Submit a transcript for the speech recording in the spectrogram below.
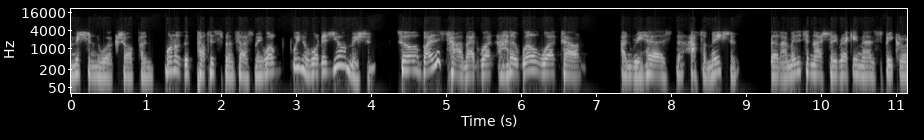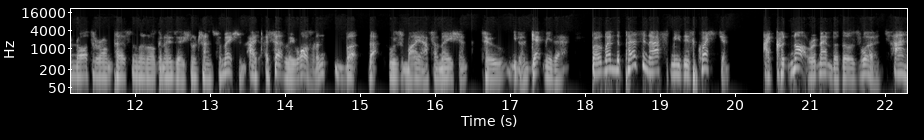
mission workshop, and one of the participants asked me, "Well, you know, what is your mission?" So by this time, I'd, I had a well worked out and rehearsed affirmation that I'm an internationally recognized speaker and author on personal and organizational transformation. I, I, certainly wasn't, but that was my affirmation to, you know, get me there. But when the person asked me this question, I could not remember those words. I, I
